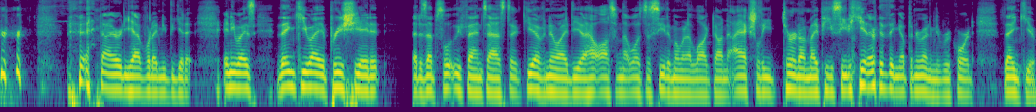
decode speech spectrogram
and I already have what I need to get it. Anyways, thank you. I appreciate it. That is absolutely fantastic. You have no idea how awesome that was to see the moment I logged on. I actually turned on my PC to get everything up and running to record. Thank you.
